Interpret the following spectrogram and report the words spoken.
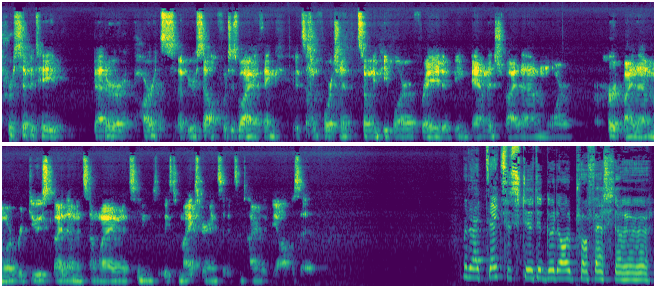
precipitate better parts of yourself, which is why I think it's unfortunate that so many people are afraid of being damaged by them or hurt by them or reduced by them in some way when it seems, at least in my experience, that it's entirely the opposite. But that takes us to the good old Professor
